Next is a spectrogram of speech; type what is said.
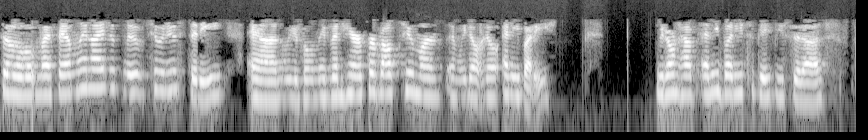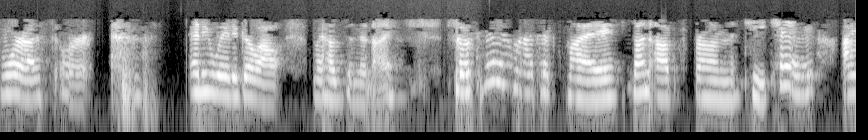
So my family and I just moved to a new city, and we've only been here for about two months, and we don't know anybody. We don't have anybody to babysit us, for us, or any way to go out, my husband and I. So today when I picked my son up from TK, I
